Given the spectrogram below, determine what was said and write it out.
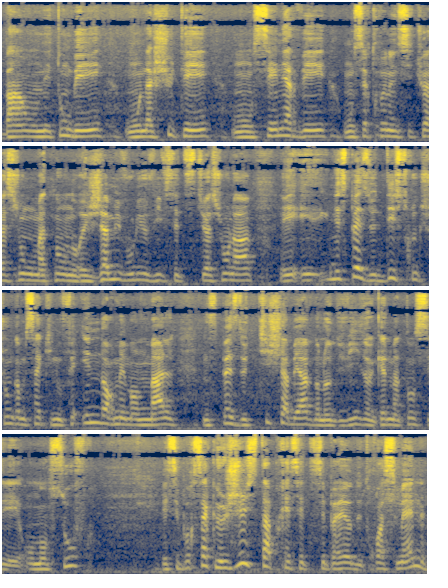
ben, on est tombé, on a chuté, on s'est énervé, on s'est retrouvé dans une situation où maintenant on n'aurait jamais voulu vivre cette situation-là. Et, une espèce de destruction comme ça qui nous fait énormément de mal, une espèce de tisha dans notre vie dans lequel maintenant on en souffre. Et c'est pour ça que juste après cette, ces périodes de trois semaines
